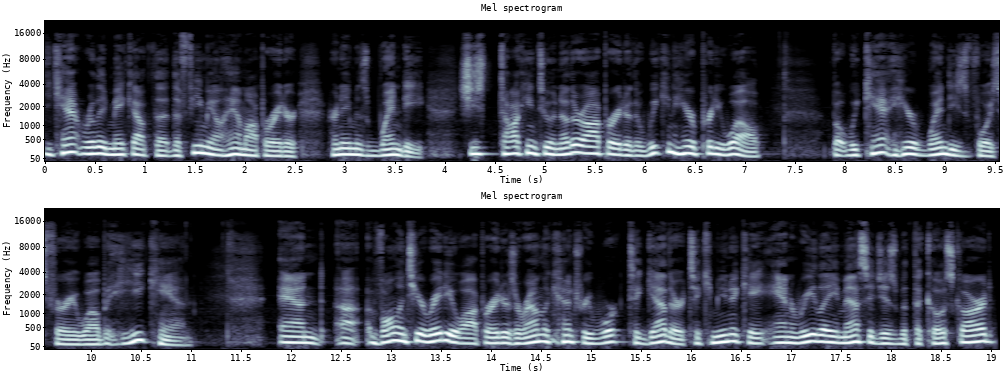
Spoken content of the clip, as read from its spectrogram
you can't really make out the the female ham operator. Her name is Wendy. She's talking to another operator that we can hear pretty well, but we can't hear Wendy's voice very well, but he can. And uh, volunteer radio operators around the country work together to communicate and relay messages with the Coast Guard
